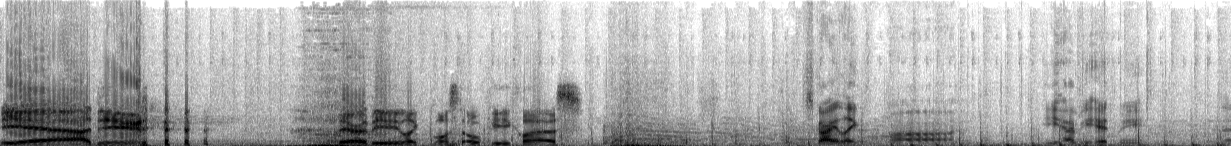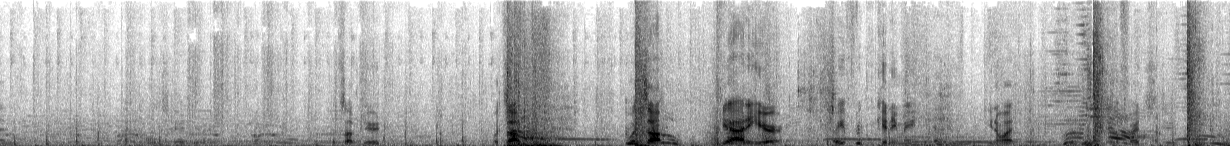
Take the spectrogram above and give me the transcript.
Yeah, dude. They're the like most OP class. This guy, like, uh, he heavy hit me, and then, what the hell is this guy doing? What's up, dude? What's up? What's up? Get out of here! Are you freaking kidding me? You know what? I'm gonna fight this dude.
